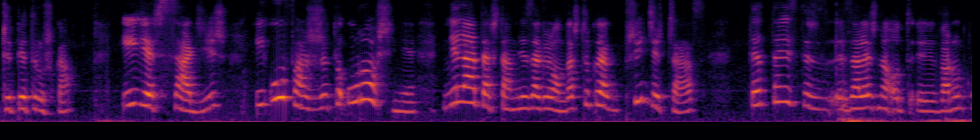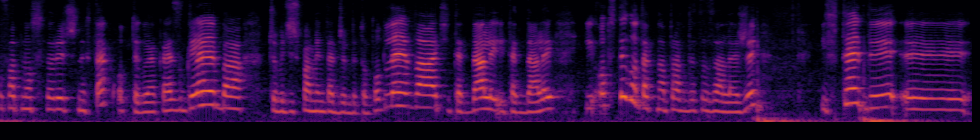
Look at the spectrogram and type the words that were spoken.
czy pietruszka. Idziesz, sadzisz i ufasz, że to urośnie. Nie latasz tam, nie zaglądasz, tylko jak przyjdzie czas, to, jest też zależne od y, warunków atmosferycznych, tak? Od tego, jaka jest gleba, czy będziesz pamiętać, żeby to podlewać i tak dalej, i tak dalej. I od tego tak naprawdę to zależy. I wtedy y,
